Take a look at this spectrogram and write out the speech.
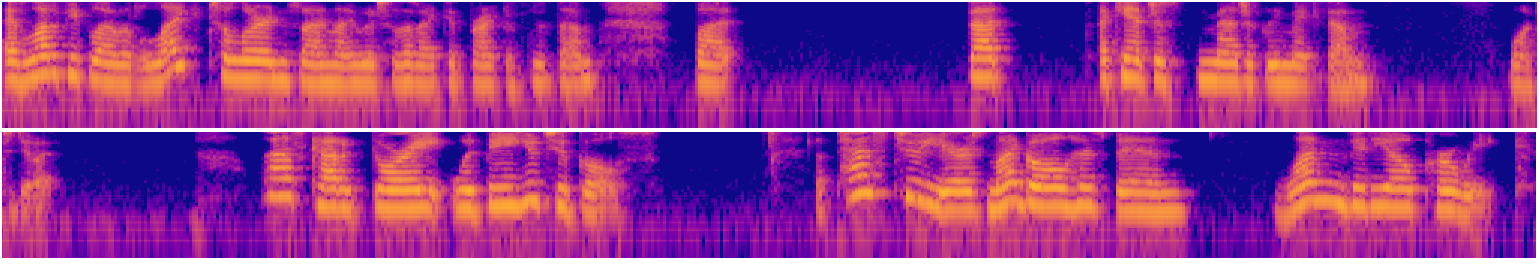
I have a lot of people I would like to learn sign language so that I could practice with them, but that I can't just magically make them want to do it. Last category would be YouTube goals. The past two years, my goal has been one video per week.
